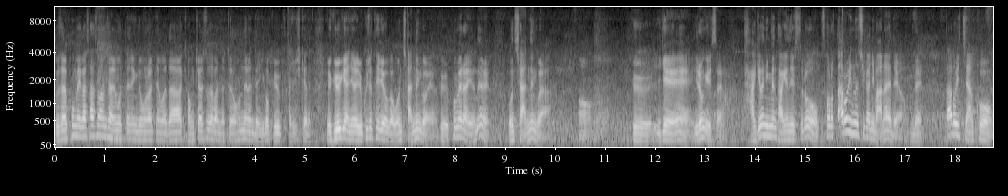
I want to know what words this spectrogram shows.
두살 포메가 사소한 잘못된 행동을 할 때마다 경찰 수사반장처럼 혼내는데 이거 교육 다시 시켜야 돼. 이거 교육이 아니라 요크셔 테리어가 원치 않는 거예요. 그 포메라이언을 원치 않는 거야. 어, 그 이게 이런 게 있어요. 다견이면 다견일수록 서로 따로 있는 시간이 많아야 돼요. 근데 따로 있지 않고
